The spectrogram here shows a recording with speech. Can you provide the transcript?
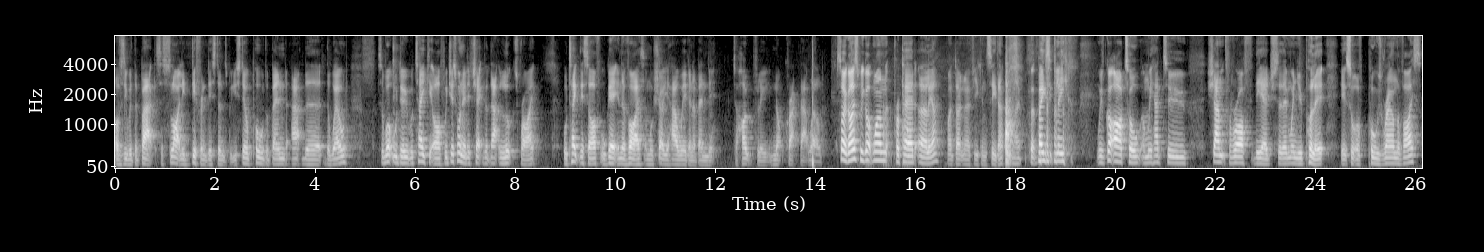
Obviously with the back, it's a slightly different distance, but you still pull the bend at the, the weld. So what we'll do, we'll take it off. We just wanted to check that that looks right. We'll take this off, we'll get it in the vise, and we'll show you how we're gonna bend it to hopefully not crack that weld. So guys, we got one prepared earlier. I don't know if you can see that. But basically, we've got our tool and we had to chamfer off the edge so then when you pull it, it sort of pulls round the vise.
